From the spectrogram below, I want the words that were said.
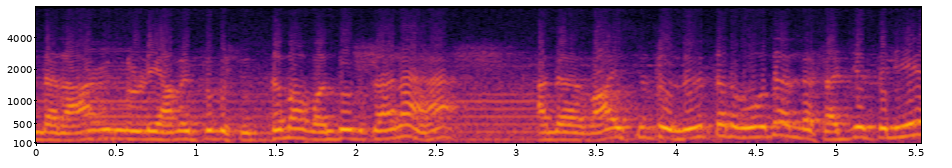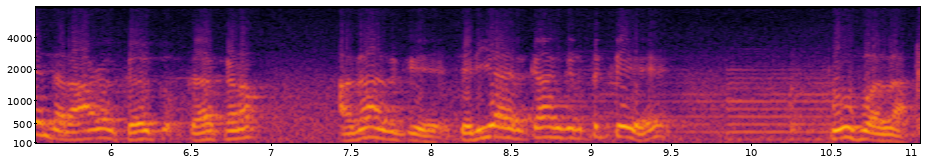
அந்த ராகங்களுடைய அமைப்புக்கு சுத்தமா வந்துவிட்டானா அந்த வாய் சுட்டு நிறுத்துற போது அந்த சஜ்ஜத்திலேயே அந்த ராகம் கேட்கும் கேட்கணும். அதான் அதுக்கு சரியா இருக்காங்கிறதுக்கு ப்ரூஃப் அதான்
